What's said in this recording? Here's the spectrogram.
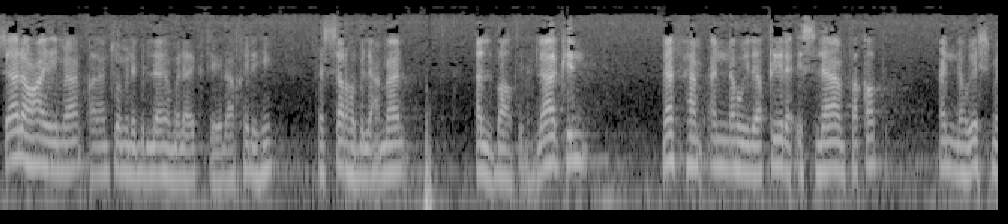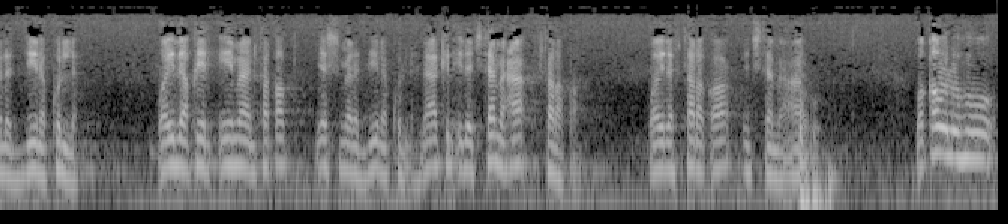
سأله عن الإيمان قال أن تؤمن بالله وملائكته إلى آخره. فسره بالأعمال الباطنة. لكن نفهم أنه إذا قيل إسلام فقط أنه يشمل الدين كله. وإذا قيل إيمان فقط يشمل الدين كله. لكن إذا اجتمع افترقا وإذا افترقا اجتمعا وقوله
